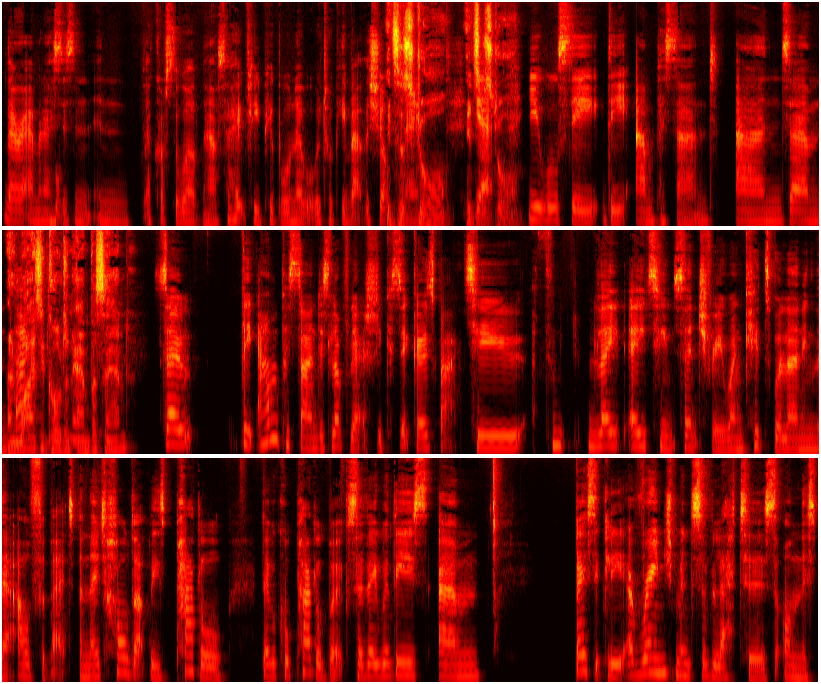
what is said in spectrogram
there are M&Ss in, in across the world now, so hopefully people will know what we're talking about. The shop. It's a name. store. It's yeah, a store. You will see the ampersand, and um, And why is it called an ampersand? so the ampersand is lovely actually because it goes back to late 18th century when kids were learning their alphabet and they'd hold up these paddle, they were called paddle books. So they were these um, basically arrangements of letters on this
